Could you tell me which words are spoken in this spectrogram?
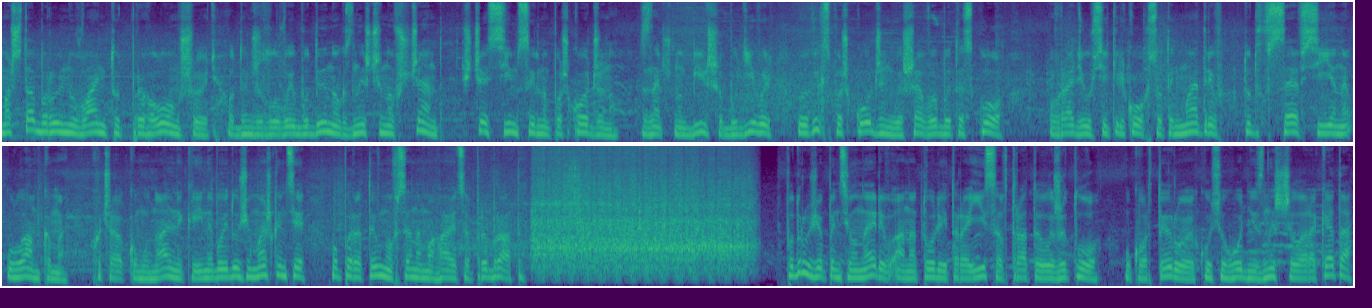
Масштаби руйнувань тут приголомшують. Один житловий будинок знищено вщент, ще сім сильно пошкоджено. Значно більше будівель, у яких з пошкоджень лише вибите скло. В радіусі кількох сотень метрів тут все всіяне уламками. Хоча комунальники і небайдужі мешканці оперативно все намагаються прибрати. Подружжя пенсіонерів Анатолій та Раїса втратили житло. У квартиру, яку сьогодні знищила ракета,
